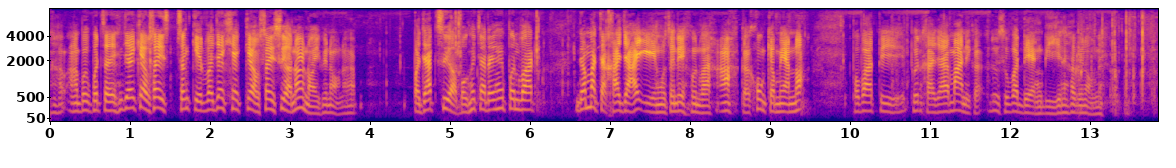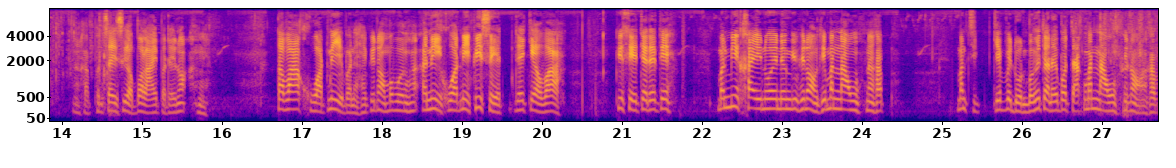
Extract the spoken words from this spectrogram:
นะครับอ่าเบิ่งเพิ่นใส่ย่ายแก้วใส่สังเกตว่าย่ายแก้วใส่เสื้อน้อยหน่อยพี่น้องนะครับ ประหยัดเสื้อบอกให้จะได้ให้เพิ่อนว่าเดี๋ยวมันจะขยายเองว่าซั่นเด้เพิ่อนว่าอะก็คงจะแมนเนาะเพราะว่าที่เพิ่อนขายายมากนี่ก็รู้สึกว่าแดงดีนะครับพี่น้องนี่นะครับเพิ่อนใส่เสื้อบ่หลายปานใดเนาะนี่แต่ว่าขวดนี่บ่เนี่ยให้พี่น้องมาเบิ่งอันนี้ขวดนี่พิเศษยายแก้วว่า พิเศษจะได้ติมันมีไข่หน่วยหนึ่งอยู่พี่น้องที่มันเน่านะครับ มันสิเก็บไว้โดนเบิ่งให้จะได้บ่จักมันเน่าพี่น้องครับ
